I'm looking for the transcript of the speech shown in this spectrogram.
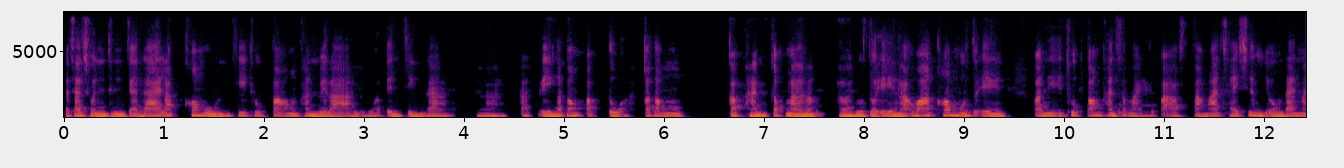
ประชาชนถึงจะได้รับข้อมูลที่ถูกต้องทันเวลาหรือว่าเป็นจริงได้นะคะรัฐเองก็ต้องปรับตัวก็ต้องกลับหันกลับมาดูตัวเองแล้วว่าข้อมูลตัวเอง ตอนนี้ถูกต้องทันสมัยหรือเปล่า สามารถใช้เชื่อมโยงได้ไหม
